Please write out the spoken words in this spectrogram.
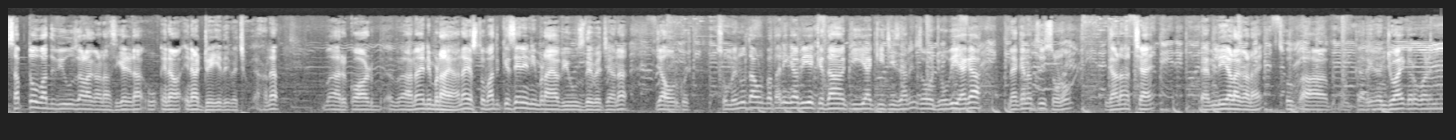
ਸਭ ਤੋਂ ਵੱਧ ਵਿਊਜ਼ ਵਾਲਾ ਗਾਣਾ ਸੀਗਾ ਜਿਹੜਾ ਉਹ ਇਹਨਾਂ ਇਹਨਾਂ ਡੇ ਦੇ ਵਿੱਚ ਹੋਇਆ ਹਨਾ? ਰਿਕਾਰਡ ਹਨਾ ਇਹਨੇ ਬਣਾਇਆ ਹਨਾ? ਇਸ ਤੋਂ ਬਾਅਦ ਕਿਸੇ ਨੇ ਨਹੀਂ ਬਣਾਇਆ ਵਿਊਜ਼ ਦੇ ਵਿੱਚ ਹਨਾ? ਜਾਂ ਹੋਰ ਕੁਝ ਸੋ ਮੈਨੂੰ ਤਾਂ ਹੁਣ ਪਤਾ ਨਹੀਂ ਨਹੀਂਗਾ ਵੀ ਇਹ ਕਿਦਾਂ ਕੀ ਆ ਕੀ ਚੀਜ਼ਾਂ ਨੇ। ਸੋ ਜੋ ਵੀ ਹੈਗਾ ਮੈਂ ਕਹਿੰਦਾ ਤੁਸੀਂ ਸੁਣੋ ਗਾਣਾ ਅੱਛਾ ਹੈ ਫੈਮਿਲੀ ਵਾਲਾ ਗਾਣਾ ਹੈ। ਸੋ ਆ, ਕਰੇ ਇੰਜੋਏ ਕਰੋ ਗਾਣੇ ਨੂੰ।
